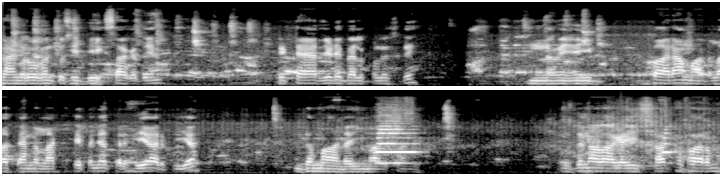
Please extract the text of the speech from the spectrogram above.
ਰੰਗ ਰੋਗਨ ਤੁਸੀਂ ਦੇਖ ਸਕਦੇ ਆ। ਤੇ ਟਾਇਰ ਜਿਹੜੇ ਬਿਲਕੁਲ ਇਸ ਦੇ ਨਵੇਂ ਆ ਜੀ 12 ਮਾਡਲ ਆ 3 ਲੱਖ ਤੇ 75000 ਰੁਪਇਆ ਡਿਮਾਂਡ ਆਈ ਜੀ ਮਾਲਕਾਂ ਦੀ। ਉਸ ਦੇ ਨਾਲ ਆ ਗਿਆ ਜੀ 60 ਫਾਰਮ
